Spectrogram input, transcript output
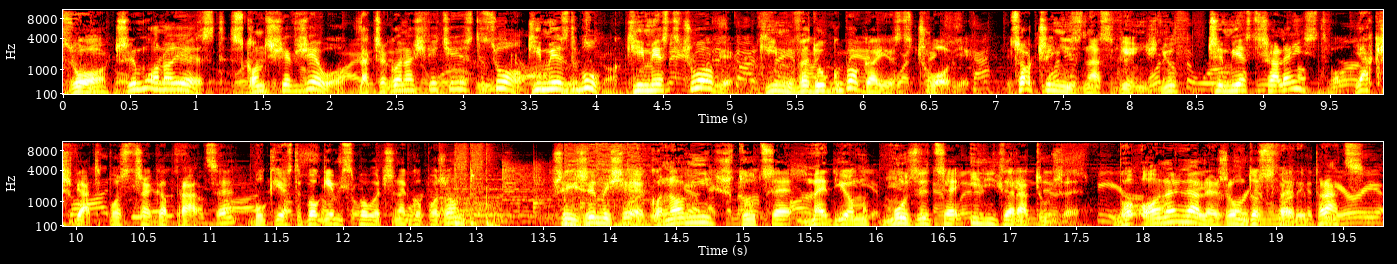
Zło, czym ono jest? Skąd się wzięło? Dlaczego na świecie jest zło? Kim jest Bóg? Kim jest człowiek? Kim według Boga jest człowiek? Co czyni z nas więźniów? Czym jest szaleństwo? Jak świat postrzega pracę? Bóg jest Bogiem społecznego porządku. Przyjrzymy się ekonomii, sztuce, mediom, muzyce i literaturze, bo one należą do sfery pracy.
